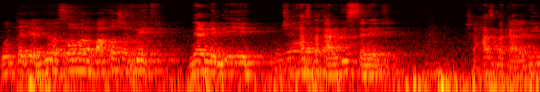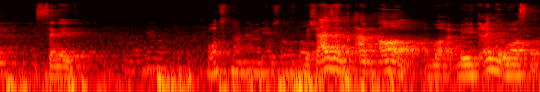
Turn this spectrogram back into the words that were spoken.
وأنت جايب لنا صالة 14 متر. نعمل إيه؟ مش هحاسبك على دي السنة دي. مش هحاسبك على دي السنة دي. وصلة نعمل وصلة مش عايز. آه ما بيتعمل وصلة.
